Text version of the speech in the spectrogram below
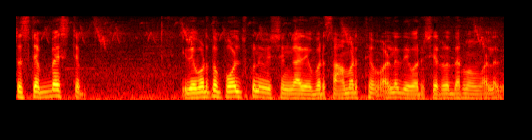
సో స్టెప్ బై స్టెప్ ఇది ఎవరితో పోల్చుకునే విషయం కాదు. ఎవరి సామర్థ్యం వాళ్ళది ఎవరి శరీరధర్మం వాళ్ళది.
